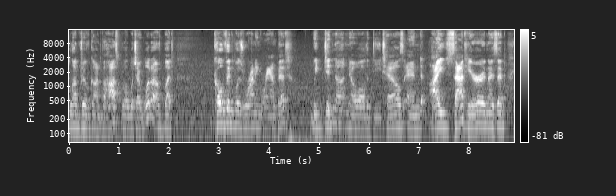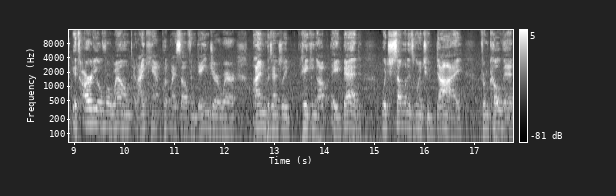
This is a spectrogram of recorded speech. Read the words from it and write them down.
loved to have gone to the hospital, which I would have, but COVID was running rampant. We did not know all the details. And I sat here and I said, it's already overwhelmed, and I can't put myself in danger where I'm potentially taking up a bed, which someone is going to die from COVID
